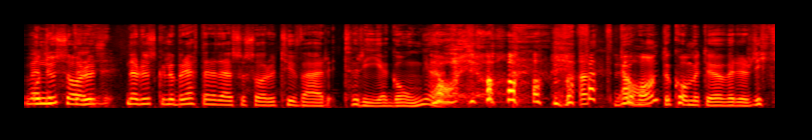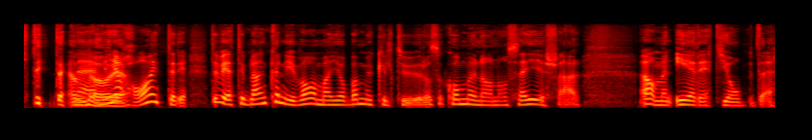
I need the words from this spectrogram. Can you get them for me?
och du sa du, när du skulle berätta det där så sa du tyvärr tre gånger. Ja, ja. du ja. har inte kommit över det riktigt än. Nej, men jag har inte det. Du vet, ibland kan det ju vara man jobbar med kultur och så kommer någon och säger så här Ja, men är det ett jobb det?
